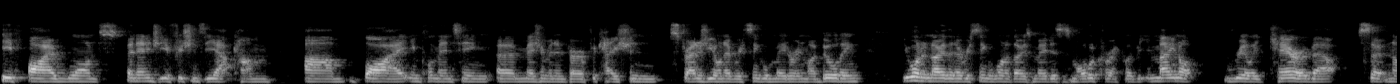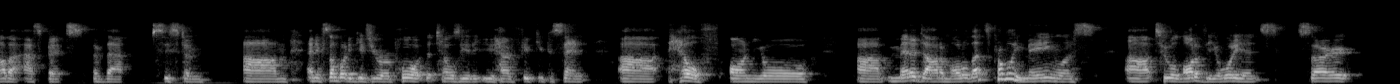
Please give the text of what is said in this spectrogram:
if I want an energy efficiency outcome um, by implementing a measurement and verification strategy on every single meter in my building, you want to know that every single one of those meters is modeled correctly, but you may not really care about certain other aspects of that system. Um, and if somebody gives you a report that tells you that you have 50% uh, health on your uh, metadata model, that's probably meaningless uh, to a lot of the audience. So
